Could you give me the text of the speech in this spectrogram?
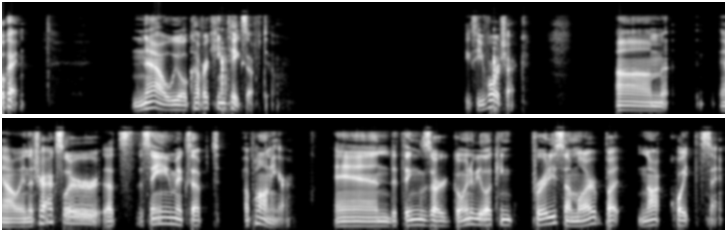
Okay, now we will cover king takes f2. Takes e4 check. Um, now in the Traxler, that's the same except a pawn here. And things are going to be looking pretty similar, but not quite the same.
